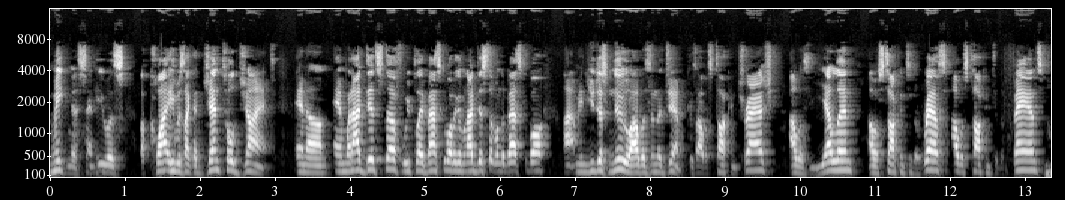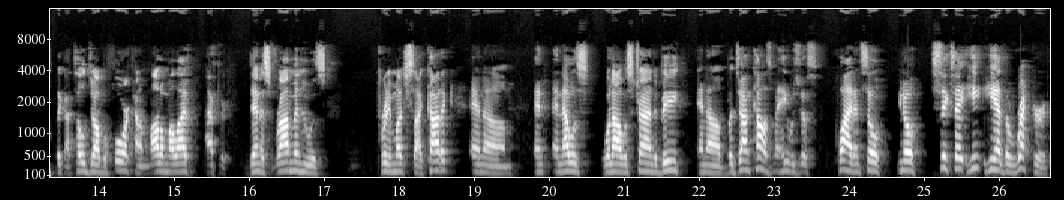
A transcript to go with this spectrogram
meekness. And he was a quiet. He was like a gentle giant. And um, and when I did stuff, we played basketball together. When I did stuff on the basketball, I mean, you just knew I was in the gym because I was talking trash. I was yelling. I was talking to the refs. I was talking to the fans. Like I told y'all before, I kind of modeled my life after Dennis Rodman, who was pretty much psychotic, and um, and and that was what I was trying to be. And uh, but John Collins, man, he was just quiet. And so you know, six eight, he he had the record.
